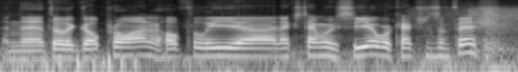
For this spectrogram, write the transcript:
and then throw the GoPro on and hopefully uh, next time we see you, we're catching some fish.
